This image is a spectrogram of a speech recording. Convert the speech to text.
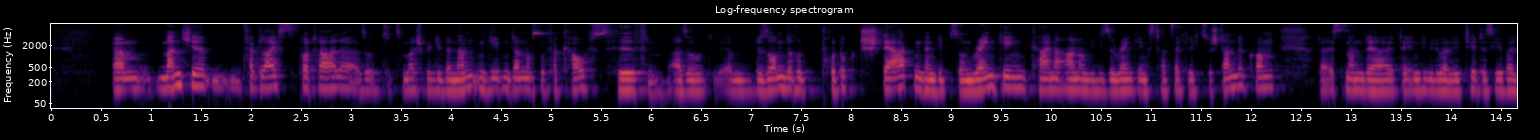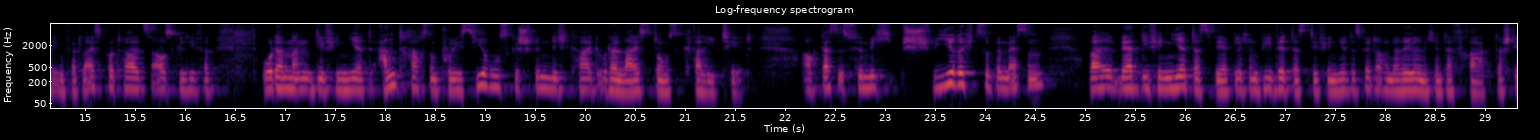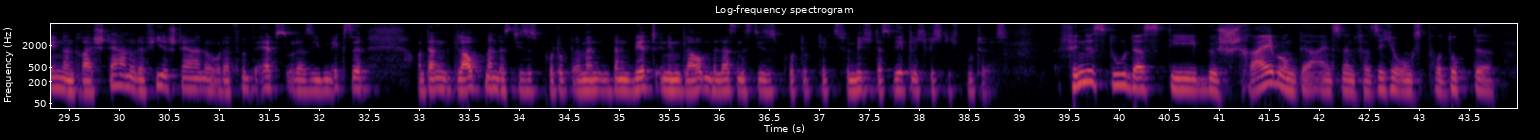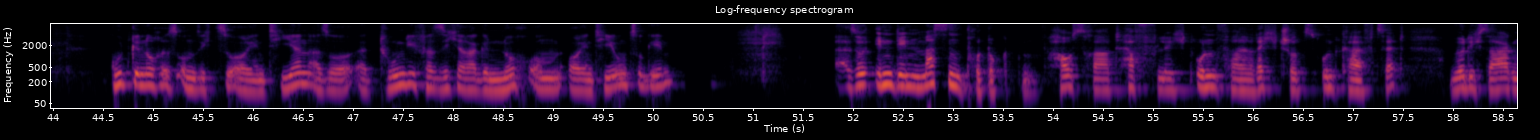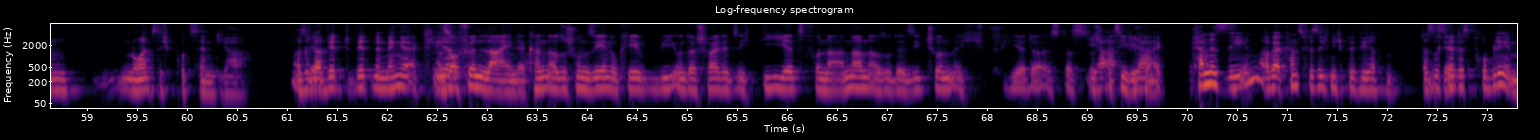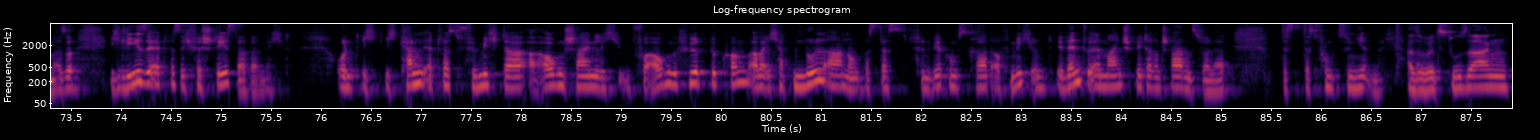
Ähm, manche Vergleichsportale, also zum Beispiel die benannten, geben dann noch so Verkaufshilfen, also ähm, besondere Produktstärken. Dann gibt es so ein Ranking, keine Ahnung, wie diese Rankings tatsächlich zustande kommen. Da ist man der, der Individualität des jeweiligen Vergleichsportals ausgeliefert. Oder man definiert Antrags- und Polizierungsgeschwindigkeit oder Leistungsqualität. Auch das ist für mich schwierig zu bemessen, weil wer definiert das wirklich und wie wird das definiert? Das wird auch in der Regel nicht hinterfragt. Da stehen dann drei Sterne oder vier Sterne oder fünf Fs oder sieben Xe und dann glaubt man, dass dieses Produkt, man, man wird in dem Glauben belassen, dass dieses Produkt jetzt für mich das wirklich richtig Gute ist. Findest du, dass die Beschreibung der einzelnen Versicherungsprodukte gut genug ist, um sich zu orientieren? Also äh, tun die Versicherer genug, um Orientierung zu geben? Also in den Massenprodukten, Hausrat, Haftpflicht, Unfall, Rechtsschutz und Kfz, würde ich sagen 90 Prozent ja. Also okay. da wird, wird eine Menge erklärt. Also auch für einen Laien, der kann also schon sehen, okay, wie unterscheidet sich die jetzt von der anderen? Also der sieht schon, ich, hier, da ist das, das ja, Spezifikum. Ja, er kann es sehen, aber er kann es für sich nicht bewerten. Das okay. ist ja das Problem. Also ich lese etwas, ich verstehe es aber nicht. Und ich, ich kann etwas für mich da augenscheinlich vor Augen geführt bekommen, aber ich habe null Ahnung, was das für einen Wirkungsgrad auf mich und eventuell meinen späteren Schadensfall hat. Das, das funktioniert nicht. Also würdest du sagen,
